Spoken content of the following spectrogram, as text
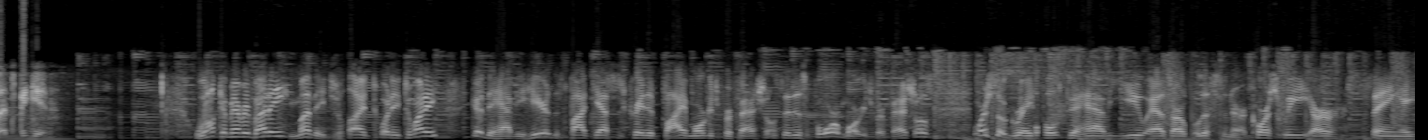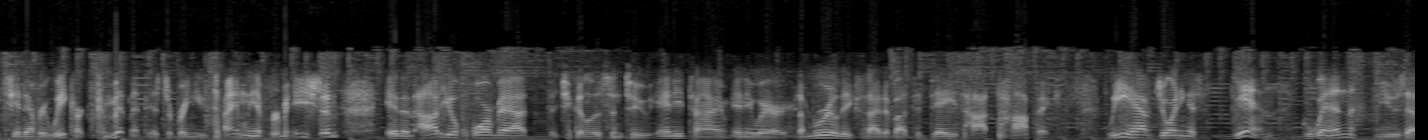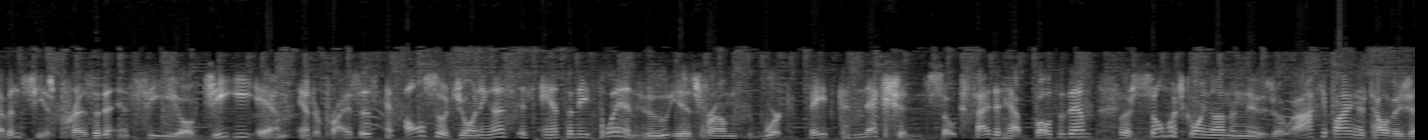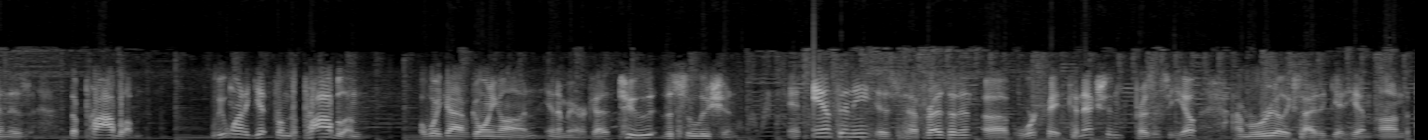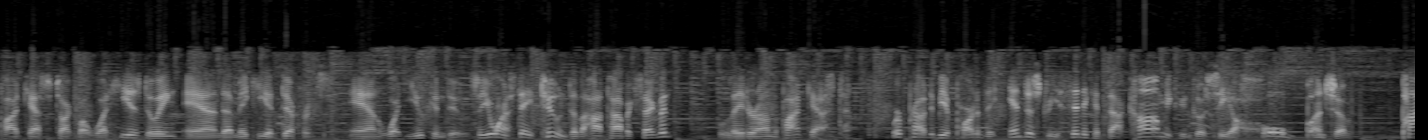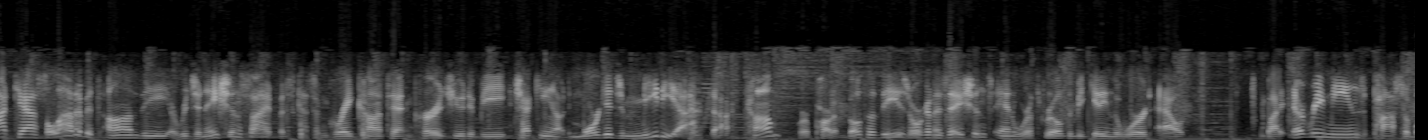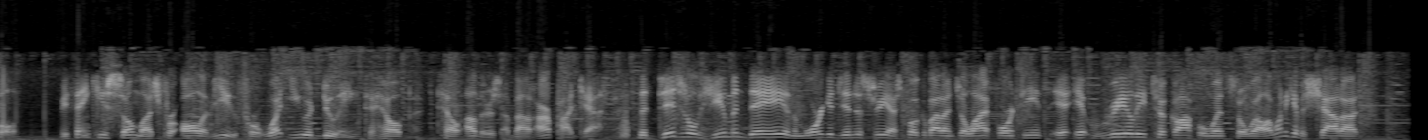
Let's begin. Welcome, everybody. Monday, July 2020. Good to have you here. This podcast is created by mortgage professionals. It is for mortgage professionals. We're so grateful to have you as our listener. Of course, we are saying each and every week our commitment is to bring you timely information in an audio format that you can listen to anytime, anywhere. I'm really excited about today's hot topic. We have joining us again Gwen Muse Evans. She is president and CEO of GME Enterprises. And also joining us is Anthony Flynn, who is from Work Faith Connection. So excited to have both of them. There's so much going on in the news. Occupying the television is the problem. We want to get from the problem of what we have going on in America to the solution. And Anthony is uh, president of Work Faith Connection, president CEO. I'm really excited to get him on the podcast to talk about what he is doing and uh, making a difference and what you can do. So you want to stay tuned to the Hot Topic segment later on the podcast. We're proud to be a part of the industrysyndicate.com. You can go see a whole bunch of podcasts. A lot of it's on the origination side, but it's got some great content. Encourage you to be checking out mortgagemedia.com. We're part of both of these organizations, and we're thrilled to be getting the word out by every means possible. We thank you so much for all of you for what you are doing to help tell others about our podcast. The Digital Human Day in the mortgage industry I spoke about on July 14th, it, it really took off and went so well. I want to give a shout out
